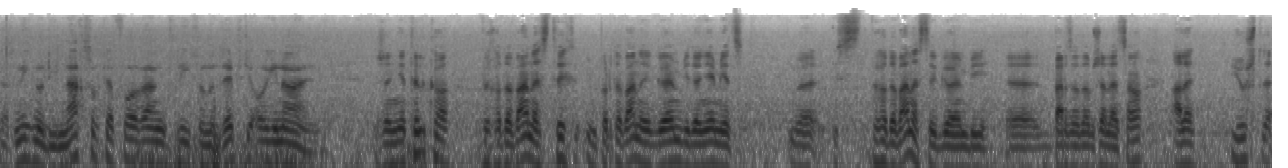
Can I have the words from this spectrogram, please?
dass nicht nur die Nachzucht hervorragend fliegt, sondern selbst die Originalen. że nie tylko wyhodowane z tych importowanych gołębi do Niemiec, wyhodowane z tych gołębi e, bardzo dobrze lecą, ale już te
